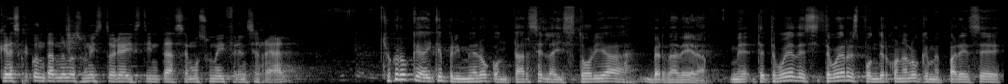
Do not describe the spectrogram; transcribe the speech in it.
¿Crees que contándonos una historia distinta hacemos una diferencia real? Yo creo que hay que primero contarse la historia verdadera. te, voy a decir, te voy a responder con algo que me parece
